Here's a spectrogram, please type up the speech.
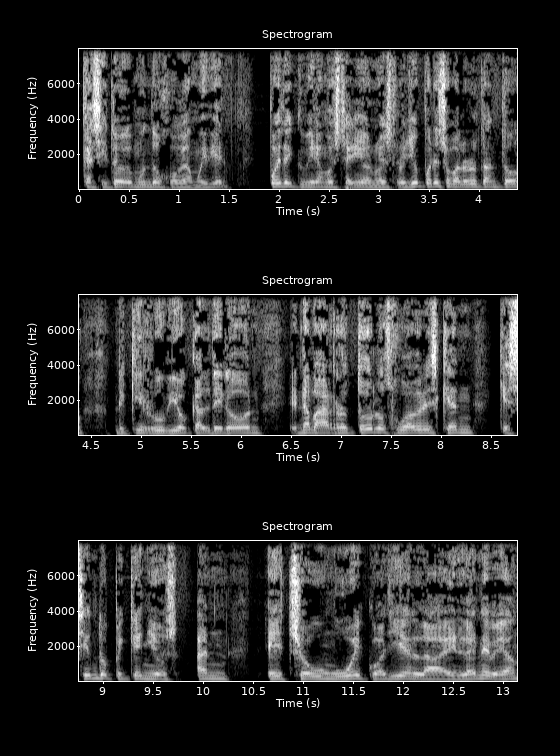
casi todo el mundo juega muy bien puede que hubiéramos tenido nuestro. Yo por eso valoro tanto Ricky Rubio, Calderón, eh, Navarro, todos los jugadores que han, que siendo pequeños han hecho un hueco allí en la, en la NBA,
